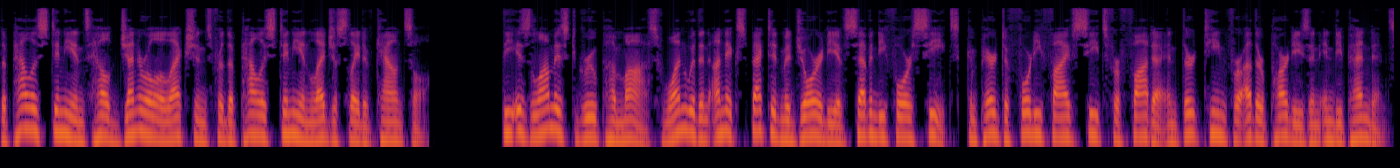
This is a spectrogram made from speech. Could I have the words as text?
the Palestinians held general elections for the Palestinian Legislative Council. The Islamist group Hamas won with an unexpected majority of 74 seats, compared to 45 seats for Fatah and 13 for other parties and independents.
